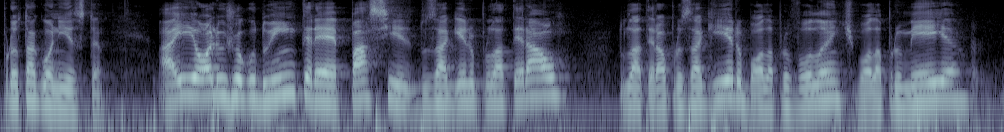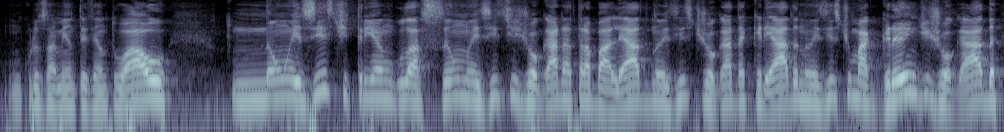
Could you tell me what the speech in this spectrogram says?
protagonista. Aí olha o jogo do Inter, é passe do zagueiro pro lateral, do lateral pro zagueiro, bola pro volante, bola pro meia, um cruzamento eventual. Não existe triangulação, não existe jogada trabalhada, não existe jogada criada, não existe uma grande jogada,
